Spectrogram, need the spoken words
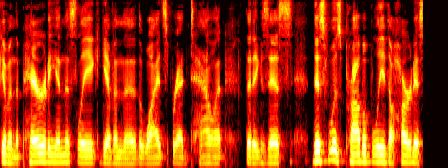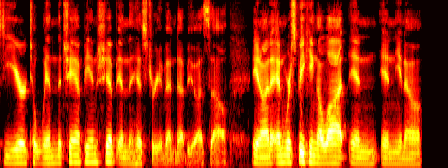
given the parity in this league, given the the widespread talent that exists. This was probably the hardest year to win the championship in the history of NWSL. You know, and, and we're speaking a lot in in you know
